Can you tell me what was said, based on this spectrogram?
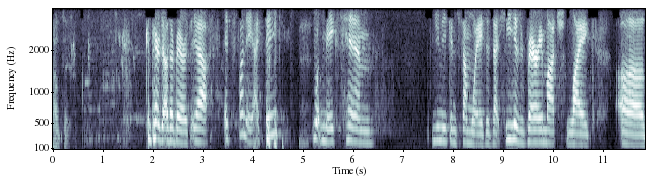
out there? Compared to other bears, yeah. It's funny. I think what makes him unique in some ways is that he is very much like a,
